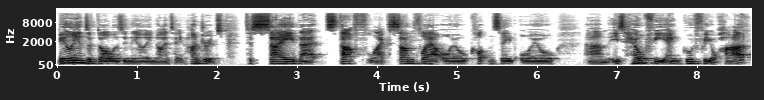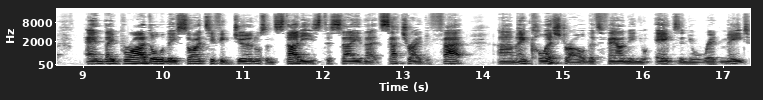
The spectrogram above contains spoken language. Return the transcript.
billions of dollars in the early 1900s to say that stuff like sunflower oil, cottonseed oil um, is healthy and good for your heart. And they bribed all of these scientific journals and studies to say that saturated fat um, and cholesterol that's found in your eggs and your red meat,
